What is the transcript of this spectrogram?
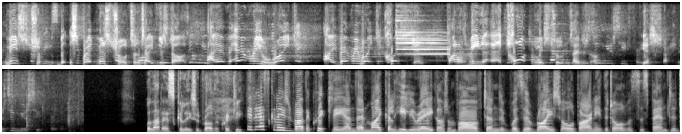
mistru- spread mistruths inside this Dáil. I have every right I have every right to question what has been a, a total mistruth inside this Dáil. Yes, sir. Resume your seat for well, that escalated rather quickly. It escalated rather quickly, and then Michael Healy-Rae got involved, and it was a right old Barney. The Dáil was suspended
